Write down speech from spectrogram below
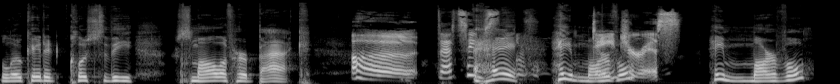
located close to the small of her back. Uh, that seems Hey, hey, Marvel! dangerous. Hey, Marvel!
